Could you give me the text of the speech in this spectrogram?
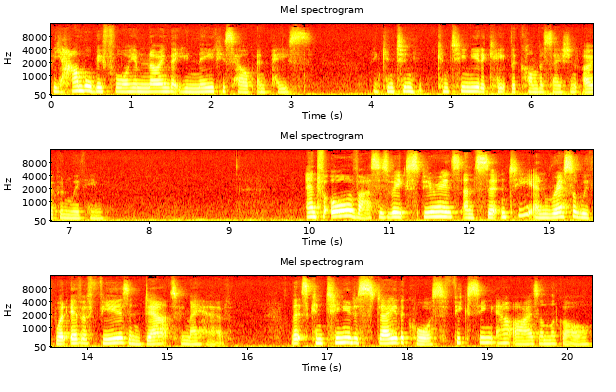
Be humble before Him, knowing that you need His help and peace, and continue, continue to keep the conversation open with Him. And for all of us, as we experience uncertainty and wrestle with whatever fears and doubts we may have, let's continue to stay the course, fixing our eyes on the goal,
